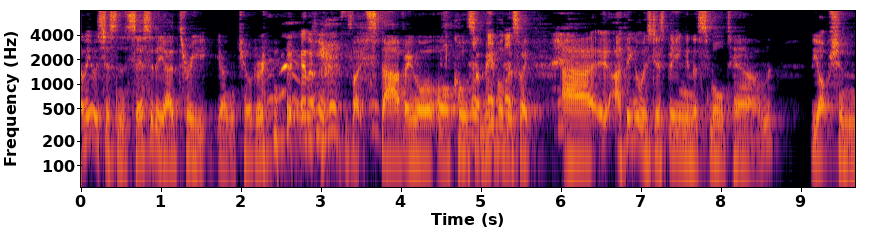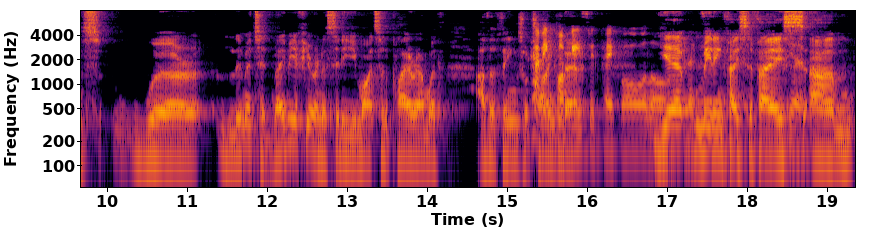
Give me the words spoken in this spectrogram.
I think it was just a necessity. I had three young children. and It was like starving or, or call some people this week. Uh, I think it was just being in a small town. The options were limited. Maybe if you're in a city, you might sort of play around with other things or try Having and get out. coffees with people, or Yeah, meeting face to face. Um,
